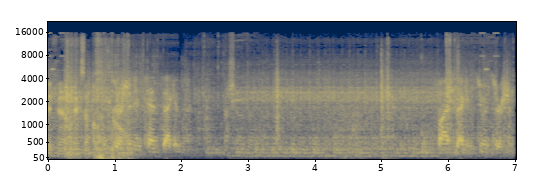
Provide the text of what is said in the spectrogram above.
See if anyone picks up on the troll. Insertion in 10 seconds. I should have done that. 5 seconds to insertion.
